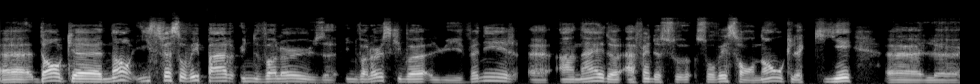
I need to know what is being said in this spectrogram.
Euh, donc, euh, non, il se fait sauver par une voleuse, une voleuse qui va lui venir en aide afin de sauver son oncle, qui est le,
